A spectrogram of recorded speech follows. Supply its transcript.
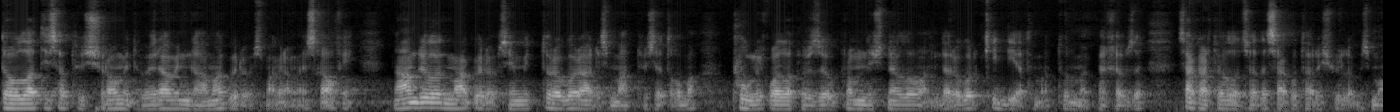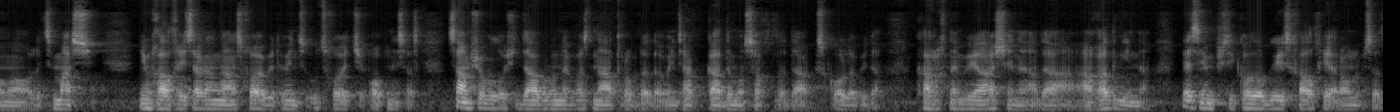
დოვლათისათვის შრომით ვერავინ გამაკვირვებს, მაგრამ ეს ხალხი ნამდვილად მაკვირვებს იმით, თუ როგორ არის მათთვის ეთყობა ფული ყველაფერზე უფრო მნიშვნელოვანი და როგორ კიდიათ მათ თურმე ფეხებზე საქართველოსა და საკუთარი შვილების მომავალიც მასში. იმ ხალხისაგან განსხვავებით, ვინც უცხოეთში ყოფნისას სამშობლოში დაბრუნებას ნატრობდა და ვინც აქ გადმოსახლდა და აქ სკოლები და ქარხნები ააშენა და აღადგინა, ეს იმ ფსიქოლოგიის ხალხია, რომლებსაც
